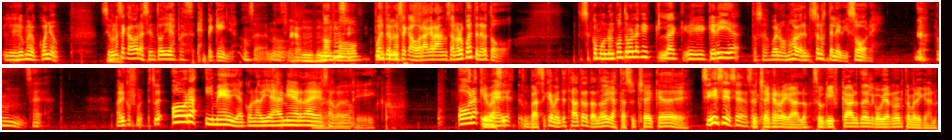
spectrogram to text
le dije, bueno, coño, si es una secadora de 110, pues es pequeña. O sea, no, no, no puedes tener una secadora grande. O sea, no lo puedes tener todo. Entonces, como no encontró la que, la que quería, entonces, bueno, vamos a ver entonces los televisores. Mm, o sea, marico, fue- estuve hora y media con la vieja de mierda esa, weón. Rico. Hora y Que media. estu- básicamente estaba tratando de gastar su cheque de... Sí, sí, sí. o sea, Su cheque regalo. Su gift card del gobierno norteamericano.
